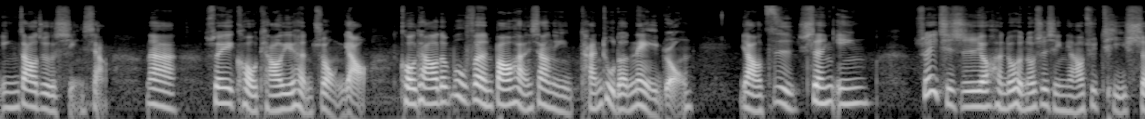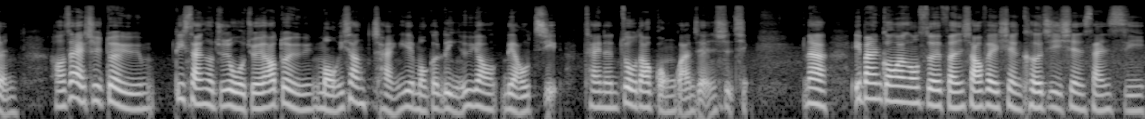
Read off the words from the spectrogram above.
营造这个形象，那。所以口条也很重要，口条的部分包含像你谈吐的内容、咬字、声音，所以其实有很多很多事情你要去提升。好，再是对于第三个，就是我觉得要对于某一项产业、某个领域要了解，才能做到公关这件事情。那一般公关公司会分消费线、科技线、三 C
